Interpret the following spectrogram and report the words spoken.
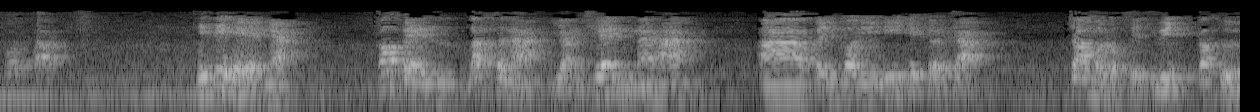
โทษครับนิติเหตุเนี่ยก็เป็นลักษณะอย่างเช่นนะฮะเป็นกรณีนี้ที่เกิดจากเจ้ามรดกเสียชีวิตก็คือ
